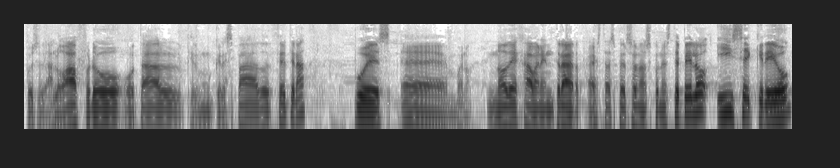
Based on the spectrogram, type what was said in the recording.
pues a lo afro o tal, que es muy crespado, etcétera. Pues eh, bueno, no dejaban entrar a estas personas con este pelo y se creó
